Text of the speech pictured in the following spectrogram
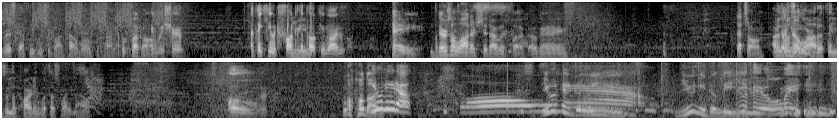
Risk, I think we should boycott World for Thailand. Oh, fuck off. I off. think we should. I think he would fuck I mean- the Pokemon. Hey, there's a lot of shit I would fuck, okay? That's all. Are There's those no a more. lot of things in the party with us right now? Oh. Well, hold on. You need a. Slow You need to leave. You need to leave. You need to leave.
